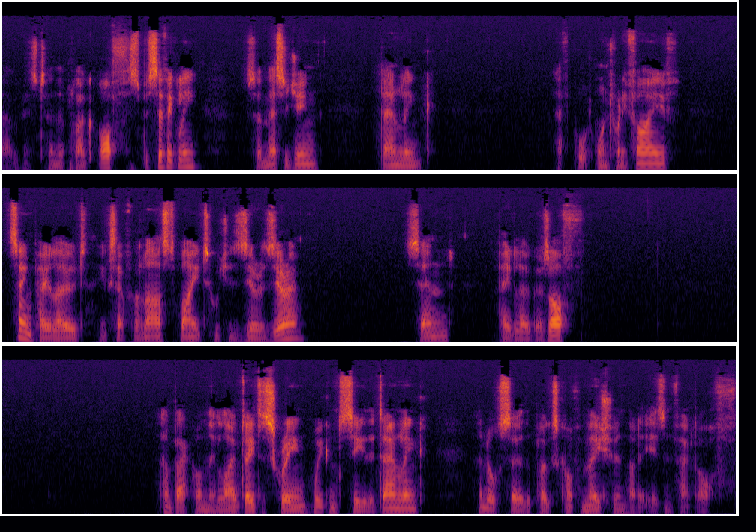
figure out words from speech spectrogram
Now we're going to turn the plug off specifically. So messaging, downlink, F-port 125, same payload except for the last byte which is 00. Send, payload goes off. And back on the live data screen we can see the downlink and also the plug's confirmation that it is in fact off.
